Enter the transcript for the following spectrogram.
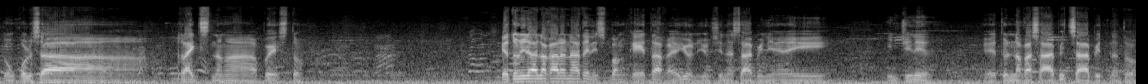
tungkol sa rights ng ah, pwesto. Ito nilalakaran natin is bangketa. Kaya yun, yung sinasabi niya ay engineer. Ito nakasabit-sabit na to.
